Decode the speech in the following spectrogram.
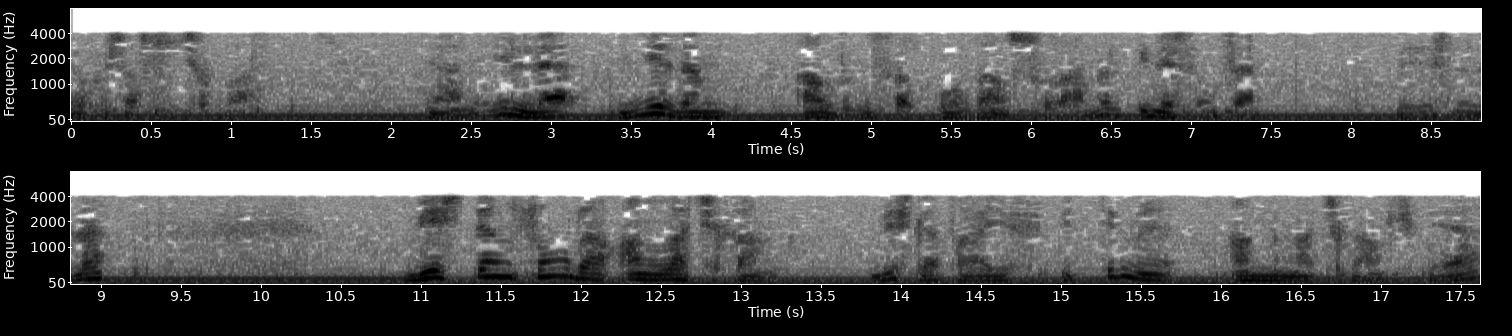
yokuşa su çıkmaz. Yani illa nereden aldığınızsa oradan sulanır, bilirsin sen. Bismillah. Beşten sonra anla çıkan, beşle taif bitti mi anlına çıkan şuraya,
